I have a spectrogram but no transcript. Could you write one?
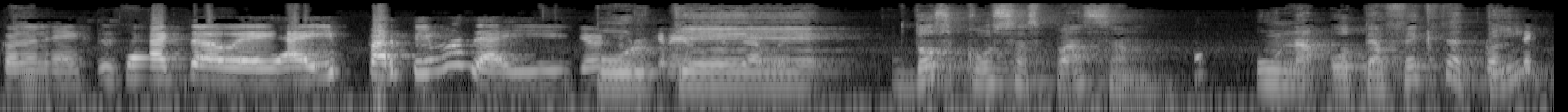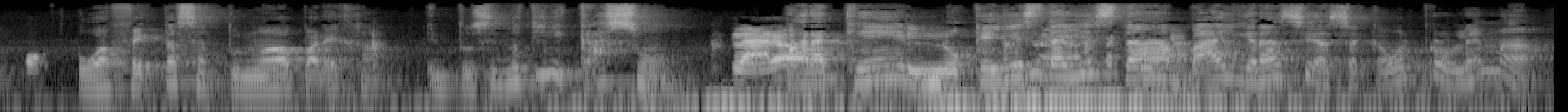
Con un ex. Exacto, güey. Ahí partimos de ahí. Yo creo. Porque dos cosas pasan. Una, o te afecta a ti o afectas a tu nueva pareja. Entonces no tiene caso. Claro. ¿Para qué? Lo que ya está, ya está. Bye, gracias. Se acabó el problema.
